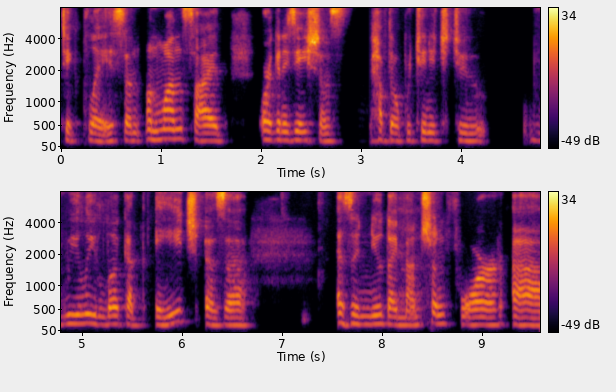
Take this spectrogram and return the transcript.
take place and on one side organizations have the opportunity to really look at age as a as a new dimension for uh,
